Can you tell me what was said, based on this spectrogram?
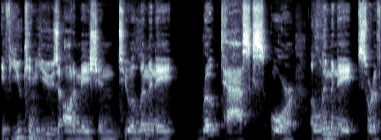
if you can use automation to eliminate rote tasks or eliminate sort of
